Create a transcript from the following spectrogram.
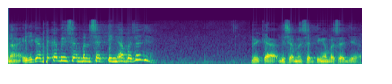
Nah ini kan mereka bisa men-setting apa saja. Mereka bisa men-setting apa saja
